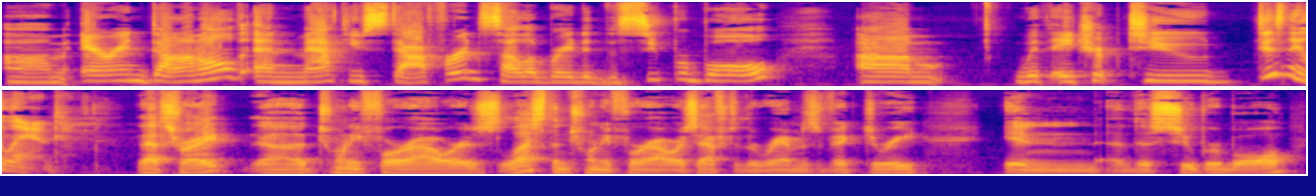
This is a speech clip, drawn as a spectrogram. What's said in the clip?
um, Aaron Donald and Matthew Stafford celebrated the Super Bowl um, with a trip to Disneyland. That's right. Uh, 24 hours, less than 24 hours after the Rams' victory in the Super Bowl,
